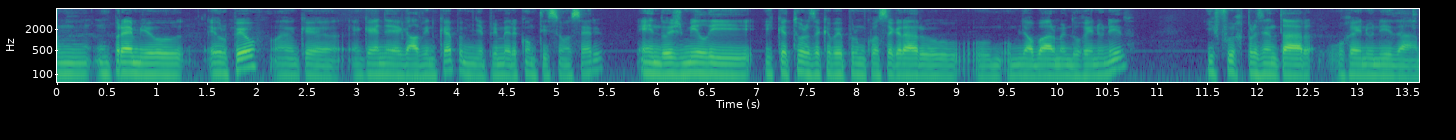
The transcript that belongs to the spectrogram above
um, um prémio europeu, em que, em que ganhei a Galvin Cup, a minha primeira competição a sério. Em 2014 acabei por me consagrar o, o, o melhor barman do Reino Unido e fui representar o Reino Unido à,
